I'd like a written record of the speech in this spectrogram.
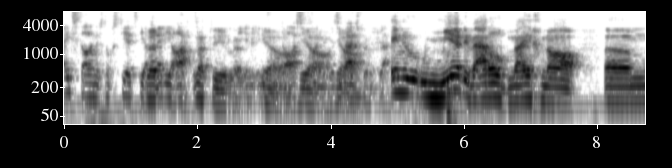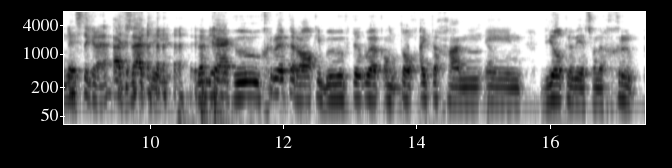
uitstalling is nog steeds die uit die hart. Natuurlik. Die- die- die fondasie van dit, dis die werksgrondplek. En hoe, hoe meer die wêreld neig na ehm net- Instagram. Exactly. Dan kyk hoe groter raak die behoefte ook om tog uit te gaan ja. en deel te wees van 'n groep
